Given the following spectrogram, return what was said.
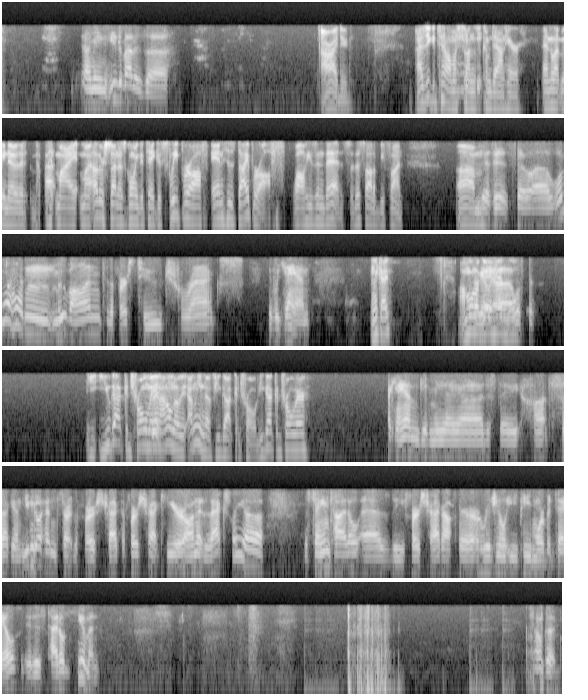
I mean, he's about as uh. All right, dude. As you can tell, my son's come down here and let me know that my my other son is going to take his sleeper off and his diaper off while he's in bed. So this ought to be fun. Um, Yes, it is. So uh, we'll go ahead and move on to the first two tracks if we can. Okay. I'm gonna okay, go ahead. uh, and, we'll you you got control, man. I don't know. I don't even know if you got control. Do you got control there? I can give me a uh, just a hot second. You can go ahead and start the first track. The first track here on it is actually uh, the same title as the first track off their original EP, Morbid Tales. It is titled Human. Oh, good.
